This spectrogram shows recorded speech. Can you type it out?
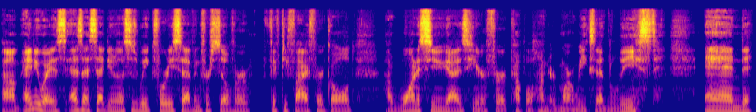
um, anyways, as I said, you know, this is week 47 for silver. 55 for gold. I want to see you guys here for a couple hundred more weeks at least. And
